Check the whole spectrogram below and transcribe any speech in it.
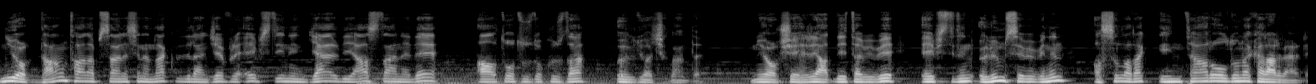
New York Downtown hapishanesine nakledilen Jeffrey Epstein'in geldiği hastanede 6.39'da öldüğü açıklandı. New York şehri adli tabibi Epstein'in ölüm sebebinin asılarak intihar olduğuna karar verdi.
